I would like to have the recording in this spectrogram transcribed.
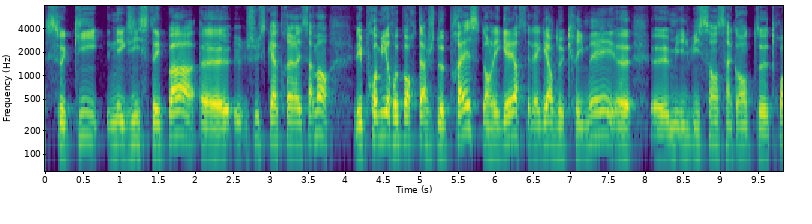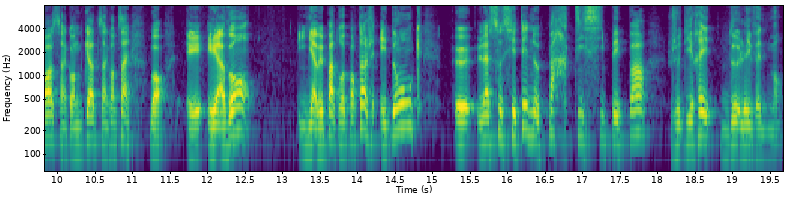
ce qui n'existait pas euh, jusqu'à très récemment. Les premiers reportages de presse dans les guerres, c'est la guerre de Crimée, 1853, 54, 55. Bon, et, avant, il n'y avait pas de reportage. Et donc, euh, la société ne participait pas, je dirais, de l'événement.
